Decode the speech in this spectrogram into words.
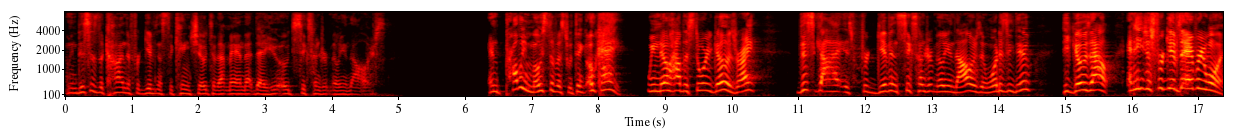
I mean, this is the kind of forgiveness the king showed to that man that day who owed $600 million. And probably most of us would think, okay, we know how the story goes, right? This guy is forgiven $600 million, and what does he do? He goes out and he just forgives everyone.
